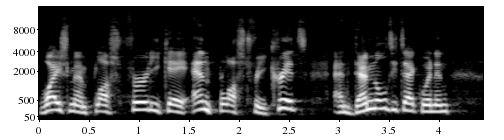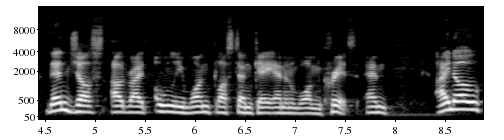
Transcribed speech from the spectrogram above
Wiseman plus 30k and plus 3 crits, and then multi-tech winning, then just outright only 1 plus 10k and then 1 crit. And I know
